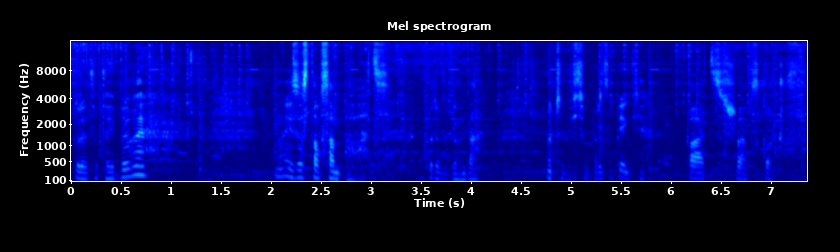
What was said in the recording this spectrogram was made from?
które tutaj były. No i został sam pałac, który wygląda Oczywiście bardzo pięknie. Pałac Szlapskoczów.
